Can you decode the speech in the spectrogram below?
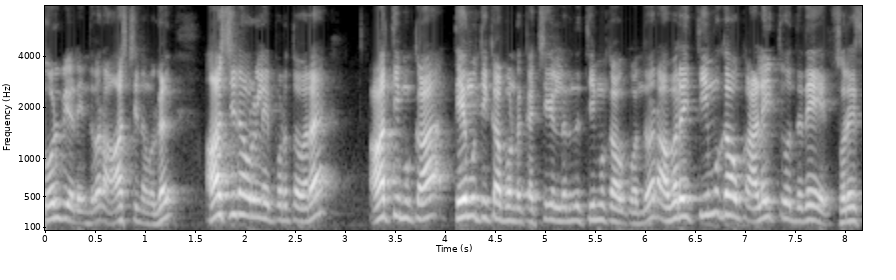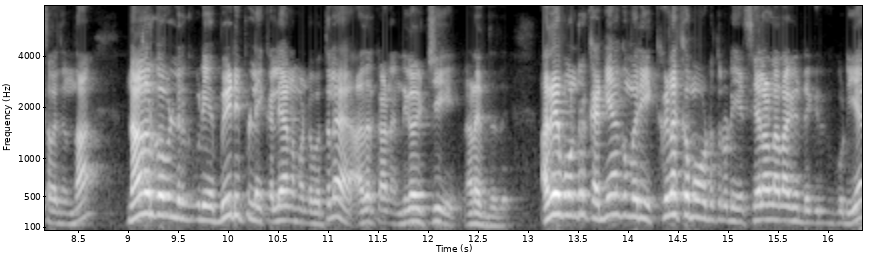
தோல்வி அடைந்தவர் ஆஸ்டின் அவர்கள். ஆஸ்டின் அவர்களை பொறுத்தவரை அதிமுக தேமுதிக போன்ற கட்சிகளிலிருந்து திமுகவுக்கு வந்தவர். அவரை திமுகவுக்கு அழைத்து வந்ததே சுரேஷ் ராஜன் தான். நாகர்கோவிலில் இருக்கக்கூடிய பீடி பிள்ளை கல்யாண மண்டபத்தில் அதற்கான நிகழ்ச்சி நடந்தது. அதே போன்று கன்னியாகுமரி கிழக்கு மாவட்டத்தினுடைய செயலாளராக இன்றைக்கு இருக்கக்கூடிய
